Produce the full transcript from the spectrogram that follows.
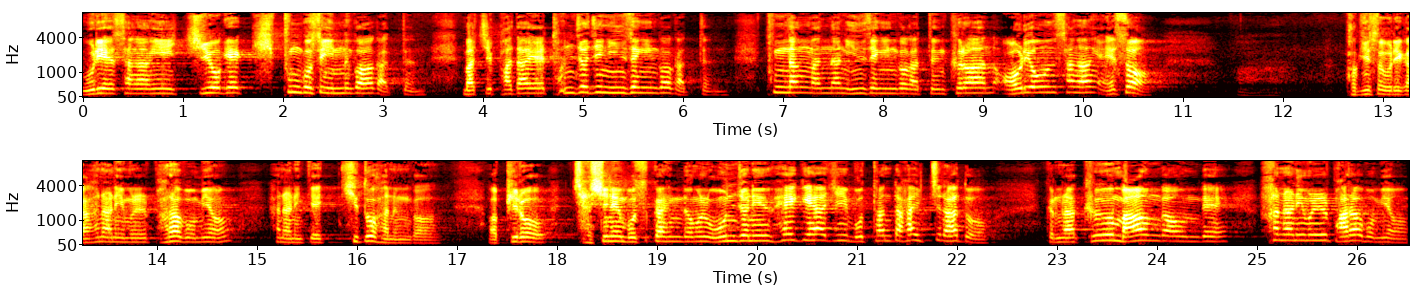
우리의 상황이 지옥의 깊은 곳에 있는 것과 같은 마치 바다에 던져진 인생인 것 같은 풍랑 만난 인생인 것 같은 그러한 어려운 상황에서 어, 거기서 우리가 하나님을 바라보며 하나님께 기도하는 것 어, 비록 자신의 모습과 행동을 온전히 회개하지 못한다 할지라도 그러나 그 마음 가운데 하나님을 바라보며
